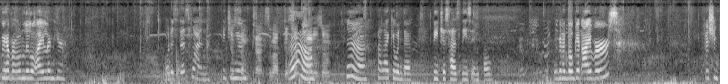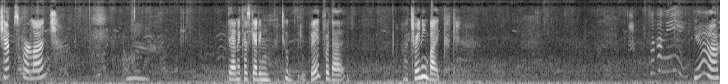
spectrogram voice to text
We have our own little island here. What is this one? Teaching Just you. some facts about the Oh. subtidal zone. Yeah, I like it when the beaches has these info. We're gonna go get Ivar's. Fish and chips for lunch. Yeah. Danica's getting too big for that uh, training bike. Look at me. Yeah.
